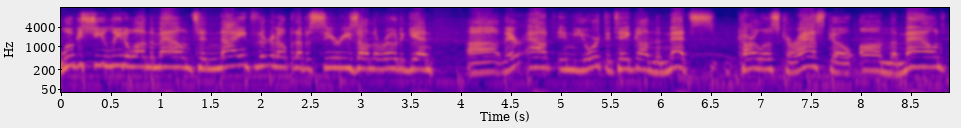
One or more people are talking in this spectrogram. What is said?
Lucas Giolito on the mound tonight. They're going to open up a series on the road again. Uh, they're out in New York to take on the Mets. Carlos Carrasco on the mound.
